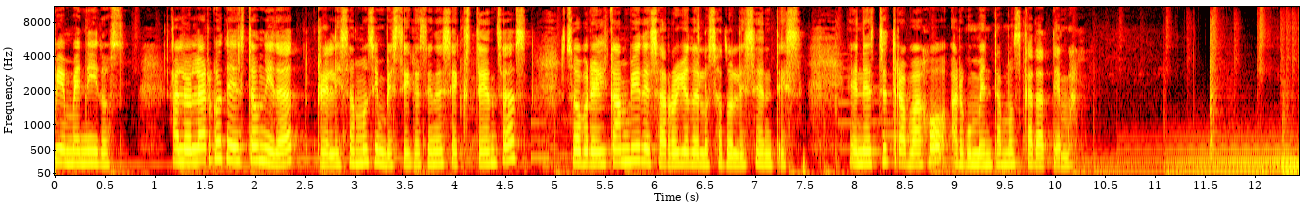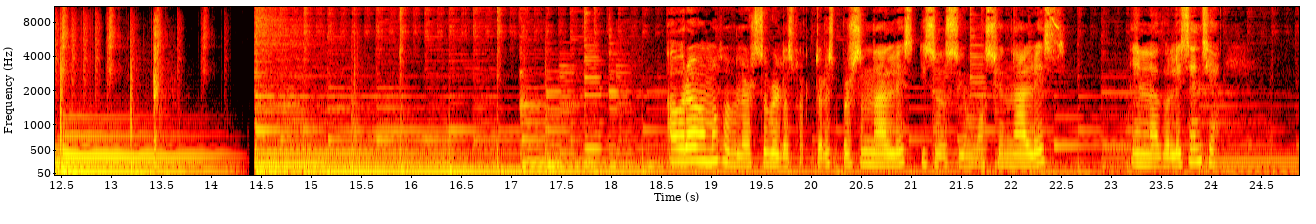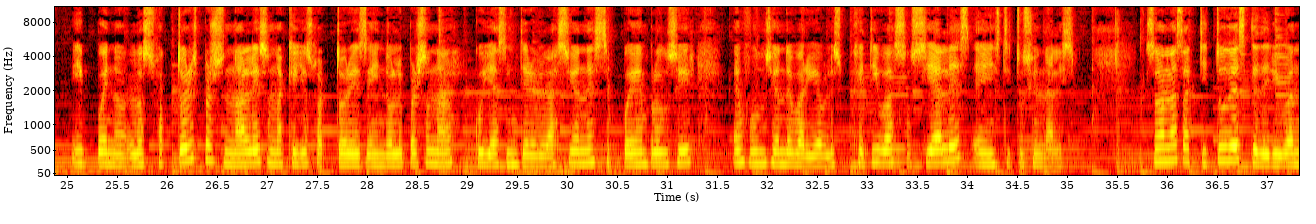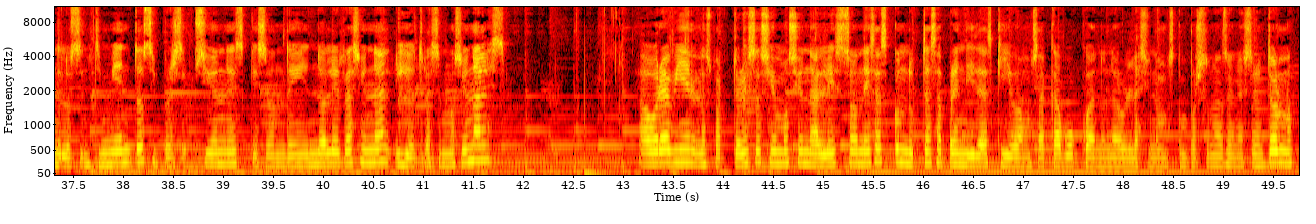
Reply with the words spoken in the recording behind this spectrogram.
Bienvenidos. A lo largo de esta unidad realizamos investigaciones extensas sobre el cambio y desarrollo de los adolescentes. En este trabajo argumentamos cada tema. Ahora vamos a hablar sobre los factores personales y socioemocionales en la adolescencia. Y bueno, los factores personales son aquellos factores de índole personal cuyas interrelaciones se pueden producir en función de variables objetivas, sociales e institucionales. Son las actitudes que derivan de los sentimientos y percepciones que son de índole racional y otras emocionales. Ahora bien, los factores socioemocionales son esas conductas aprendidas que llevamos a cabo cuando nos relacionamos con personas de nuestro entorno,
